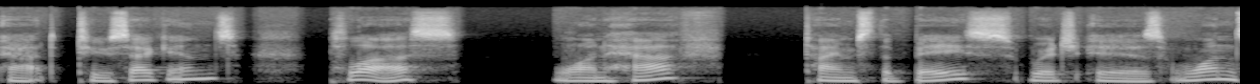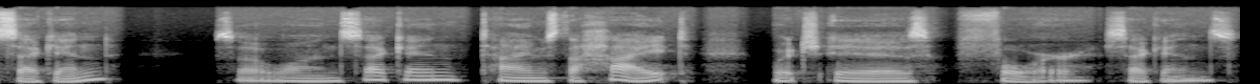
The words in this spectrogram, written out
at two seconds, plus one half times the base, which is one second. So one second times the height, which is four seconds.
